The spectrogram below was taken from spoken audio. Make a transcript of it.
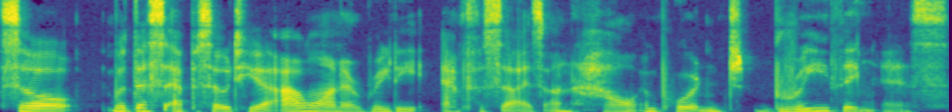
So, with this episode here, I want to really emphasize on how important breathing is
